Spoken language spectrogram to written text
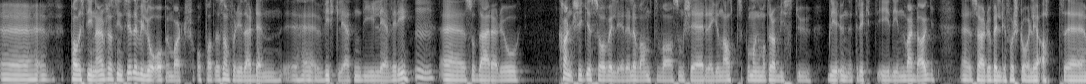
Eh, palestinerne fra sin side vil jo åpenbart oppfatte det sånn, fordi det er den eh, virkeligheten de lever i. Mm. Eh, så der er det jo kanskje ikke så veldig relevant hva som skjer regionalt. På mange måter, Hvis du blir undertrykt i din hverdag, eh, så er det veldig forståelig at, eh,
